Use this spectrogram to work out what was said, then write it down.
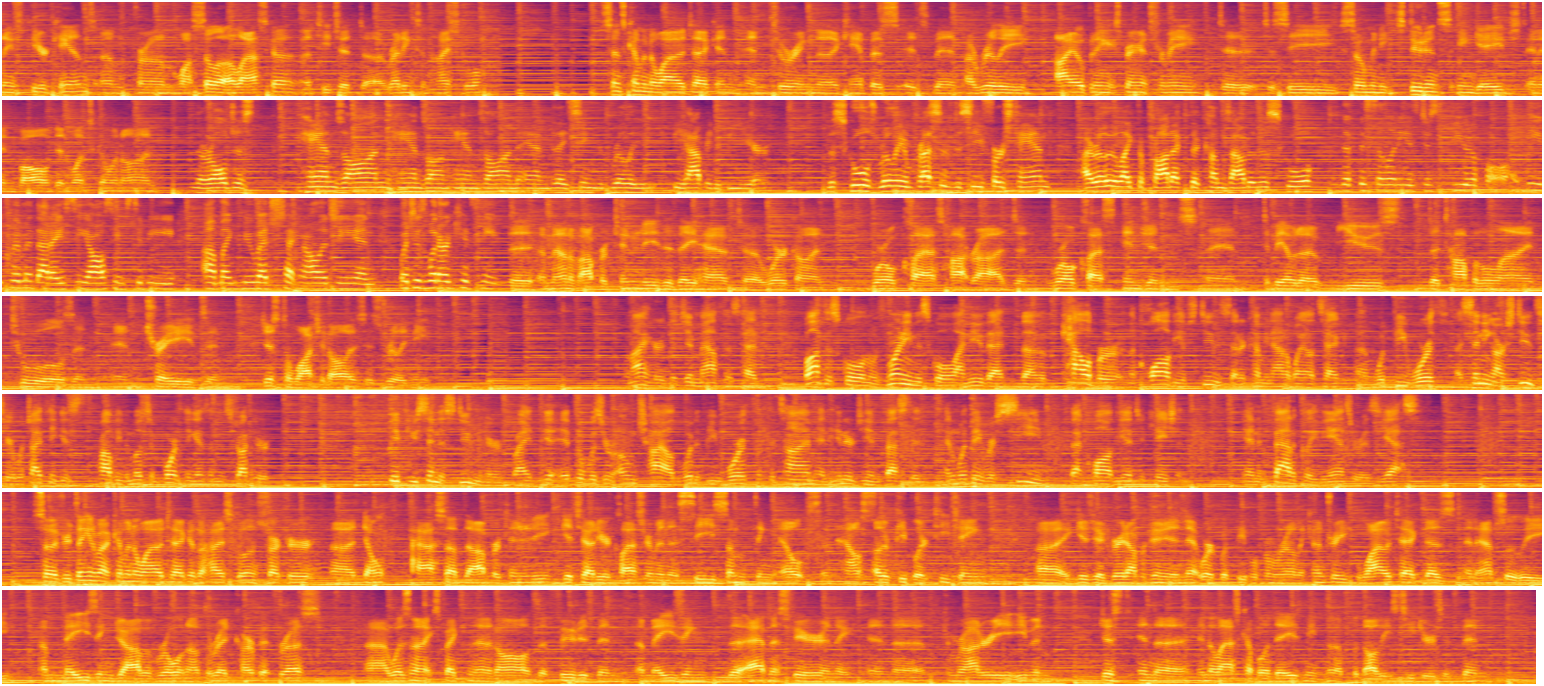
name is Peter Cans. I'm from Wasilla, Alaska. I teach at uh, Redington High School. Since coming to WyoTech and, and touring the campus, it's been a really eye-opening experience for me to, to see so many students engaged and involved in what's going on. They're all just hands-on, hands-on, hands-on, and they seem to really be happy to be here. The school's really impressive to see firsthand. I really like the product that comes out of this school. The facility is just beautiful. The equipment that I see all seems to be um, like new edge technology, and which is what our kids need. The amount of opportunity that they have to work on world-class hot rods and world-class engines and to be able to use the top of the line tools and, and trades and just to watch it all is, is really neat. I heard that Jim Mathis had bought the school and was running the school, I knew that the caliber and the quality of students that are coming out of WyoTech um, would be worth sending our students here, which I think is probably the most important thing as an instructor. If you send a student here, right, if it was your own child, would it be worth the time and energy invested, and would they receive that quality education? And emphatically, the answer is yes. So if you're thinking about coming to WyoTech as a high school instructor, uh, don't pass up the opportunity. Get you out of your classroom and to see something else and how other people are teaching. Uh, it gives you a great opportunity to network with people from around the country. WyoTech does an absolutely amazing job of rolling out the red carpet for us. Uh, I was not expecting that at all. The food has been amazing. The atmosphere and the, and the camaraderie, even just in the in the last couple of days meeting up with all these teachers it's been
